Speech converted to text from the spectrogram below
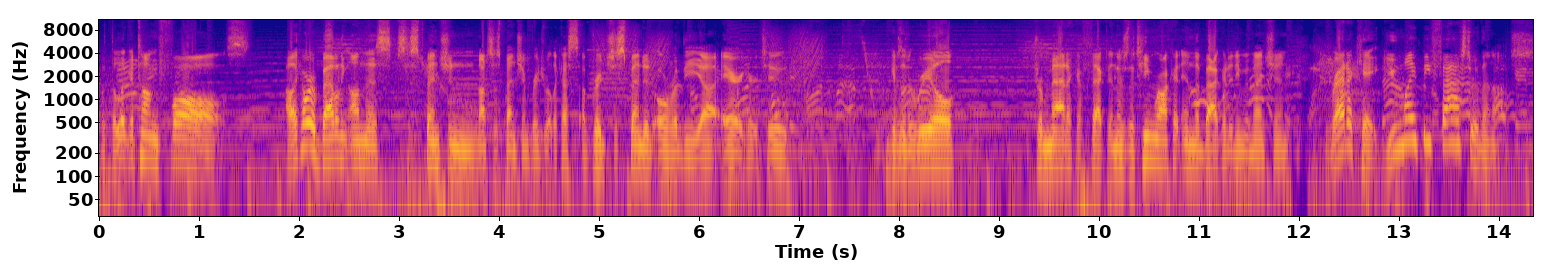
With the Lickitung Falls. I like how we're battling on this suspension, not suspension bridge, but like a bridge suspended over the uh, air here, too. Left. gives it a real dramatic effect. And there's a Team Rocket in the back I didn't even mention. Eradicate, you might be faster than us.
